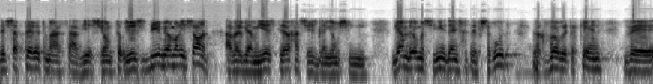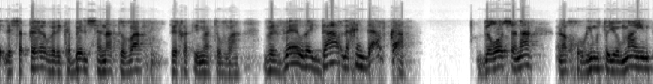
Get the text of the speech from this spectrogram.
ולשפר את מעשיו. יש יום טוב, יש דין ביום הראשון, אבל גם יש, תדע לך שיש גם יום שני. גם ביום השני עדיין יש לך את האפשרות לחזור ולתקן ולשפר ולקבל שנה טובה וחתימה טובה. וזה אולי, דו, לכן דווקא בראש שנה אנחנו חוגגים אותו יומיים,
